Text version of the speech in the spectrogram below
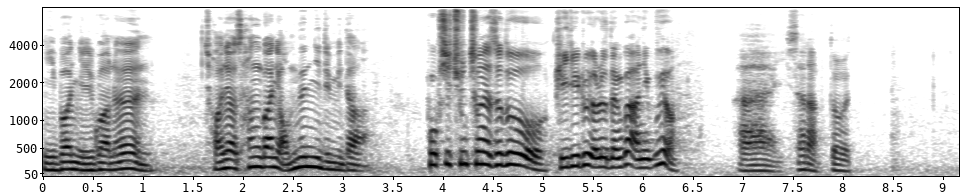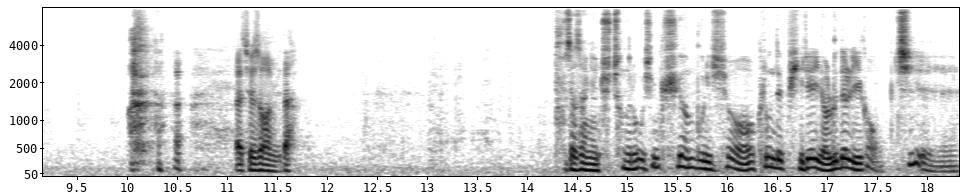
이번 일과는 전혀 상관이 없는 일입니다. 혹시 춘천에서도 비리로 연루된 거 아니고요? 아, 이 사람 또 아, 죄송합니다. 부사장님 추천으로 오신 귀한 분이셔. 그런데 비리에 연루될 리가 없지.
